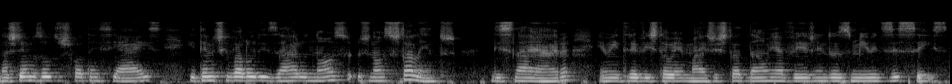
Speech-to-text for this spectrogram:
Nós temos outros potenciais e temos que valorizar nosso, os nossos talentos disse Nayara em uma entrevista ao Imagem Estadão e a Veja em 2016.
